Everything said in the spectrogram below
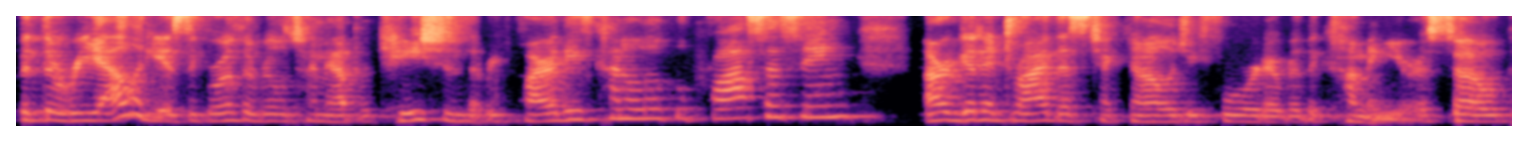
but the reality is the growth of real-time applications that require these kind of local processing are going to drive this technology forward over the coming years. So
